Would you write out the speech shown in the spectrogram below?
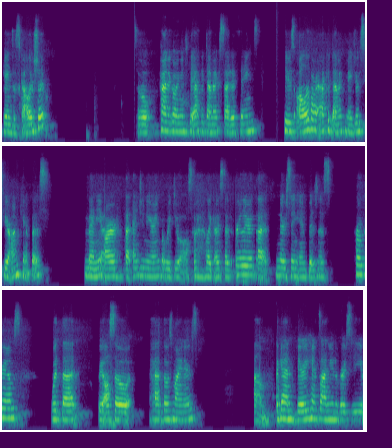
gains a scholarship. So kind of going into the academic side of things, here's all of our academic majors here on campus. Many are that engineering, but we do also, like I said earlier, that nursing and business programs. With that, we also have those minors. Um, again, very hands-on university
